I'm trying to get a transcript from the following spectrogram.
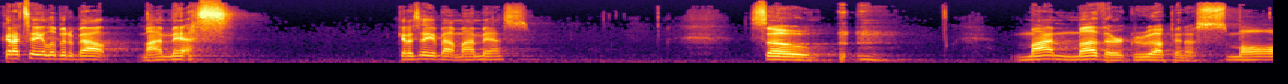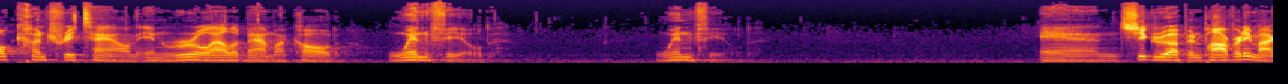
Could I tell you a little bit about my mess? Can I tell you about my mess? So, My mother grew up in a small country town in rural Alabama called Winfield. Winfield. And she grew up in poverty. My,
